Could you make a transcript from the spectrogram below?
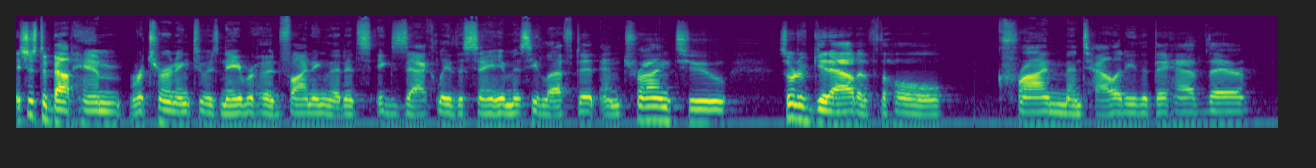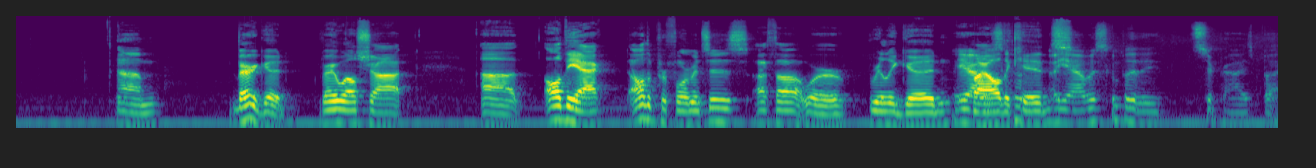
it's just about him returning to his neighborhood, finding that it's exactly the same as he left it, and trying to sort of get out of the whole crime mentality that they have there. Um, very good, very well shot. Uh, all the act, all the performances I thought were really good Yeah, by all the com- kids. yeah, I was completely surprised by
